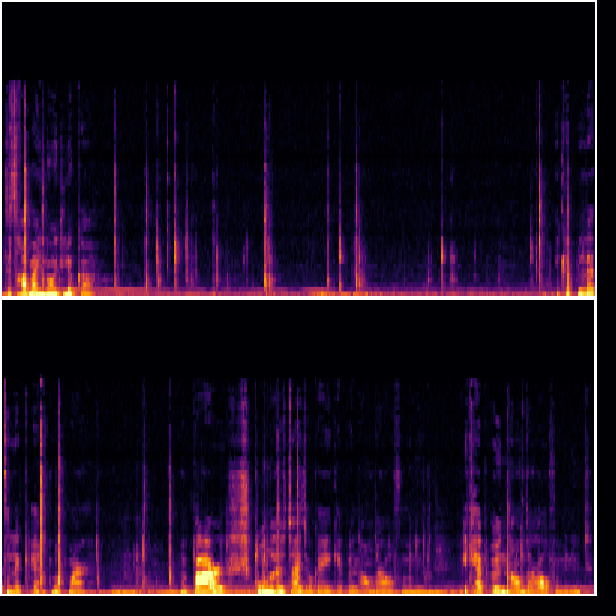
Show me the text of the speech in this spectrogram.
Dit gaat mij nooit lukken. Ik heb letterlijk echt nog maar een paar seconden de tijd. Oké, ik heb een anderhalve minuut. Ik heb een anderhalve minuut.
